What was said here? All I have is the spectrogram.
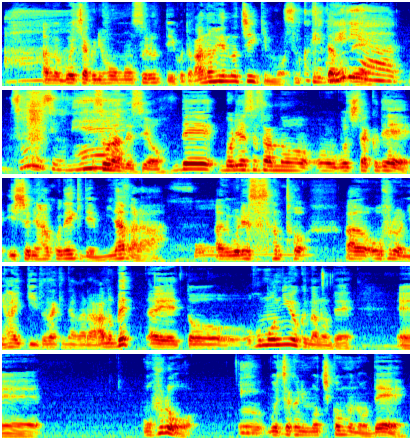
ああの、ご自宅に訪問するっていうことが、あの辺の地域もそうか、行っていたので。結構エリア、そうですよね。そうなんですよ。で、ゴリアサさんのおご自宅で一緒に箱根駅伝見ながら、あの、ゴリアサさんと、あの、お風呂に入っていただきながら、あの、べ、えっ、と、訪問入浴なので、えーお風呂を、ええご自宅に持ち込むので、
